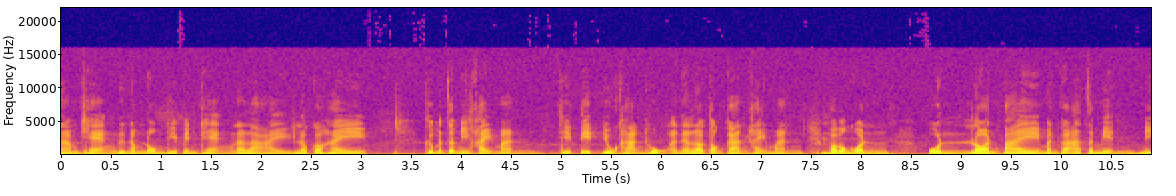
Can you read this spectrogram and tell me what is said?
น้ำแข็งหรือน้ำนมที่เป็นแข็งละลาย แล้วก็ให้คือมันจะมีไขมันที่ติดอยู่ข้างถุง อันนั้นเราต้องการไขมัน เพราะบางคนอุ่นร้อนไปมันก็อาจจะเหม็นมี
